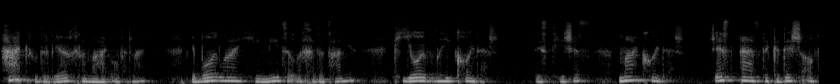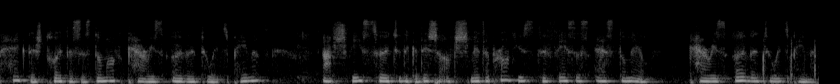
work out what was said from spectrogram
Hag to the Biochna Mai Overlai, Miboilai he needs it Lechadatanya, Ki Yoevli Koidesh. This teaches My Koidesh. Just as the Kadisha of Hegdesh Teufes Esdomov carries over to its payments, of Shvi, so to the Kadisha of Shemitah produce to faces as Tomeo, carries over to its payment.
